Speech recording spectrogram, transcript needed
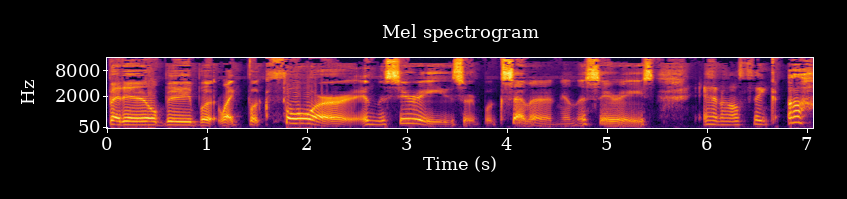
but it'll be book, like book four in the series or book seven in the series. And I'll think, oh,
